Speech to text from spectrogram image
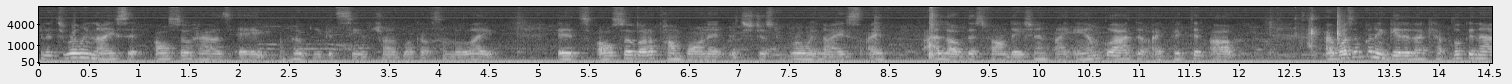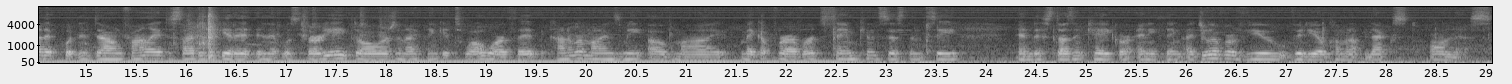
and it's really nice. It also has a, I'm hoping you could see, I'm trying to block out some of the light. It's also got a pump on it. It's just really nice. I, I love this foundation. I am glad that I picked it up. I wasn't going to get it. I kept looking at it, putting it down. Finally, I decided to get it, and it was $38, and I think it's well worth it. It kind of reminds me of my Makeup Forever. It's same consistency and this doesn't cake or anything. I do have a review video coming up next on this.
